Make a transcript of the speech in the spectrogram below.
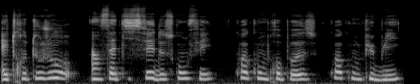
Être toujours insatisfait de ce qu'on fait, quoi qu'on propose, quoi qu'on publie,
